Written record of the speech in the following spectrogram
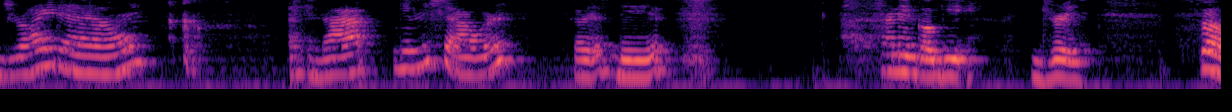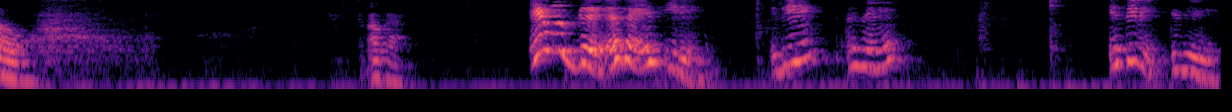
dry down. I cannot get in the shower. So that's dead. I to go get dressed. So, okay. Good. Okay, it's eating. It's eating. It's eating. It's eating. It's eating.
